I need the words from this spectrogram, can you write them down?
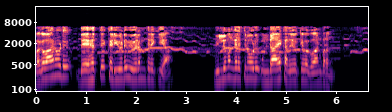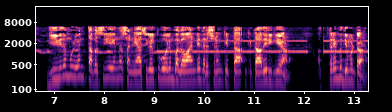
ഭഗവാനോട് ദേഹത്തെ കരിയുടെ വിവരം തിരക്കിയ വില്ലുമംഗലത്തിനോട് ഉണ്ടായ കഥയൊക്കെ ഭഗവാൻ പറഞ്ഞു. ജീവിതം മുഴുവൻ തപസ് ചെയ്യുന്ന സന്യാസികൾക്ക് പോലും ഭഗവാന്റെ ദർശനം കിട്ടാ കിട്ടാതിരിക്കുകയാണ്. അത്രയും ബുദ്ധിമുട്ടാണ്.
